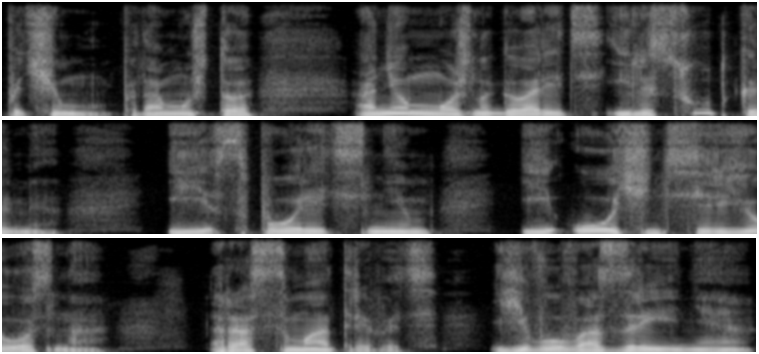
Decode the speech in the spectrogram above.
почему. Потому что о нем можно говорить или сутками, и спорить с ним, и очень серьезно рассматривать его воззрения,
